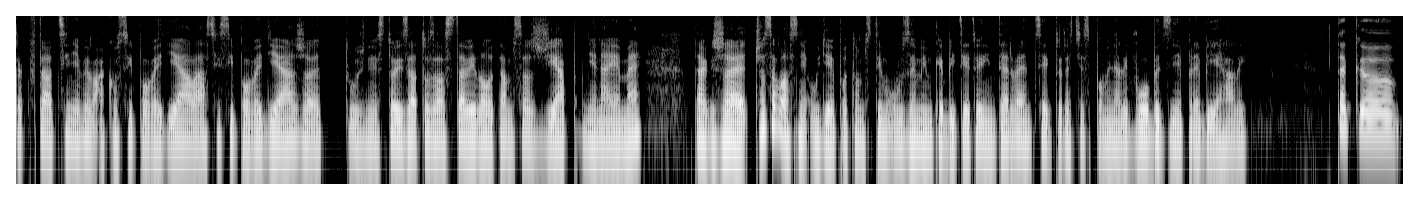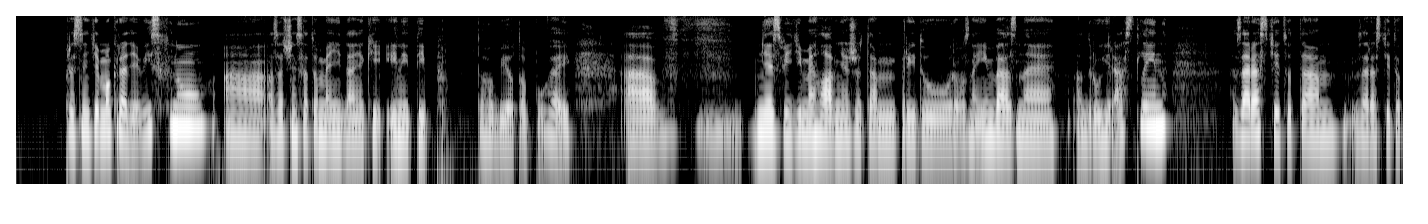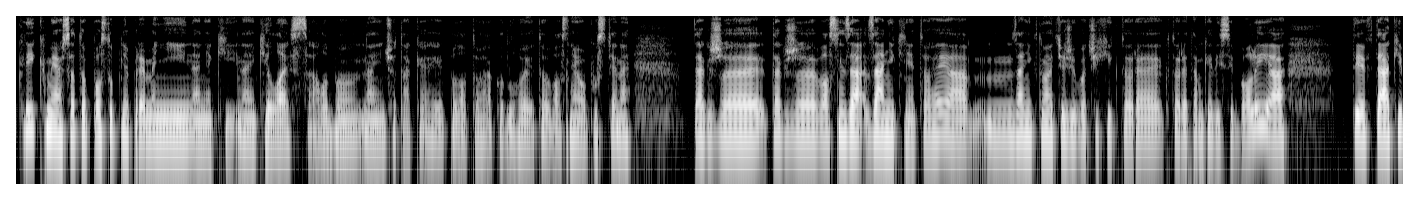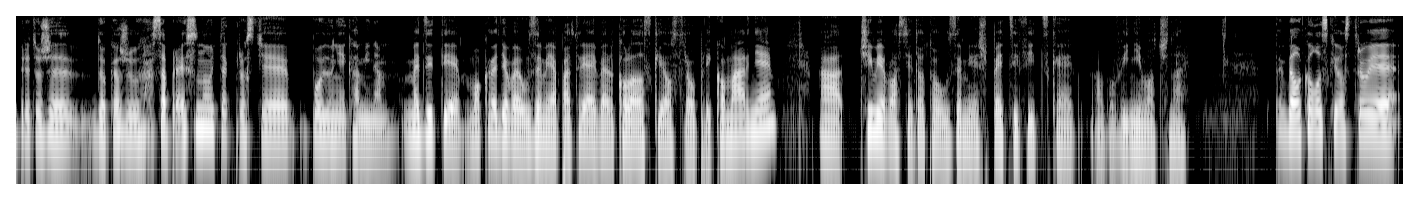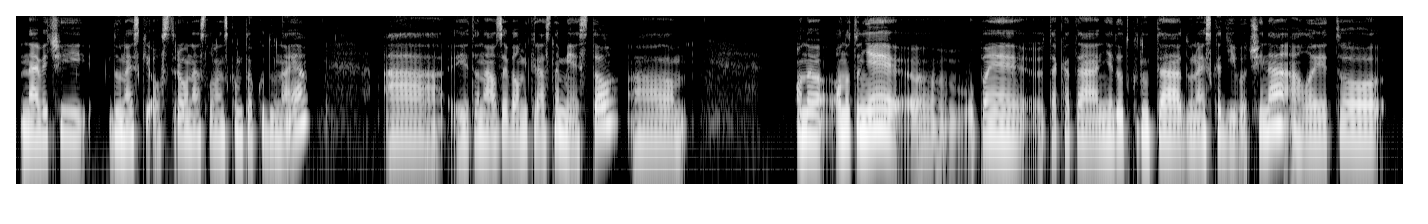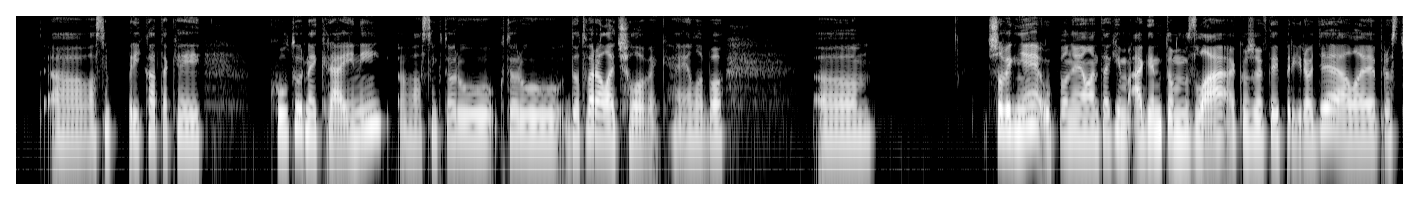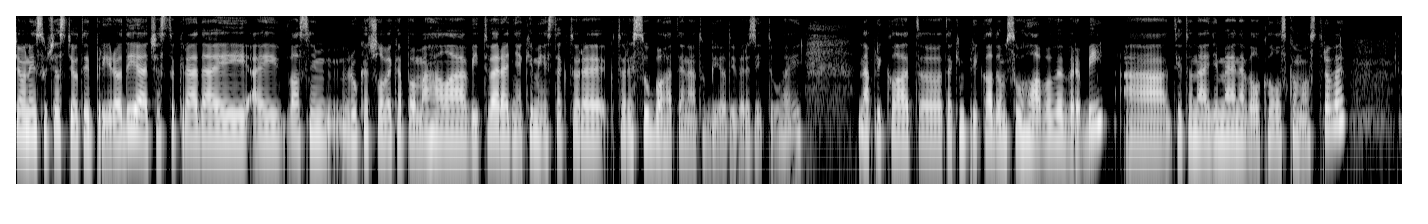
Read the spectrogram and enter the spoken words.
tak vtáci neviem, ako si povedia, ale asi si povedia, že tu už nestojí za to zastaviť, lebo tam sa žiab nenajeme. Takže čo sa vlastne udeje potom s tým územím, keby tieto intervencie, ktoré ste spomínali, vôbec neprebiehali? Tak e, presne tie mokrade vyschnú a, a začne sa to meniť na nejaký iný typ toho biotopu. Hej. A dnes vidíme hlavne, že tam prídu rôzne invázne druhy rastlín, zarastie to tam, zarastie to kríkmi, až sa to postupne premení na nejaký, na nejaký les alebo na niečo také, hej, podľa toho, ako dlho je to vlastne opustené. Takže, takže vlastne za, zanikne to, hej, a mm, zaniknú aj tie živočichy, ktoré, ktoré tam kedysi boli a tie vtáky, pretože dokážu sa presunúť, tak proste pôjdu niekam inam. Medzi tie mokraďové územia patrí aj Veľkolelský ostrov pri Komárne. A čím je vlastne toto územie špecifické alebo výnimočné? Tak Veľkoleský ostrov je najväčší Dunajský ostrov na slovenskom toku Dunaja a je to naozaj veľmi krásne miesto. Um, ono, ono to nie je uh, úplne taká tá nedotknutá dunajská divočina, ale je to vlastne príklad takej kultúrnej krajiny, vlastne, ktorú, ktorú dotváral aj človek, hej, lebo um, človek nie je úplne len takým agentom zla, akože v tej prírode, ale proste on je súčasťou tej prírody a častokrát aj, aj vlastne ruka človeka pomáhala vytvárať nejaké miesta, ktoré, ktoré sú bohaté na tú biodiverzitu. Hej. Napríklad e, takým príkladom sú hlavové vrby a tieto nájdeme aj na Veľkoloskom ostrove.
